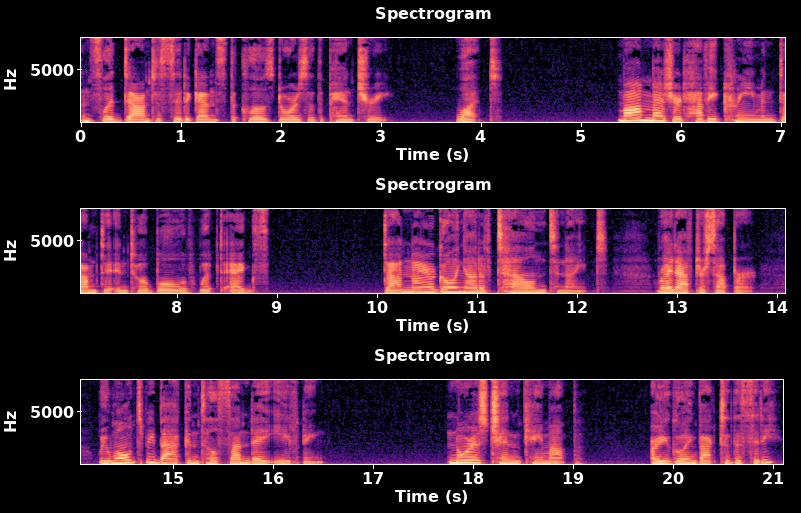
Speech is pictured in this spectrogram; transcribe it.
and slid down to sit against the closed doors of the pantry. What? Mom measured heavy cream and dumped it into a bowl of whipped eggs. Dad and I are going out of town tonight, right after supper. We won't be back until Sunday evening. Nora's chin came up. Are you going back to the city?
